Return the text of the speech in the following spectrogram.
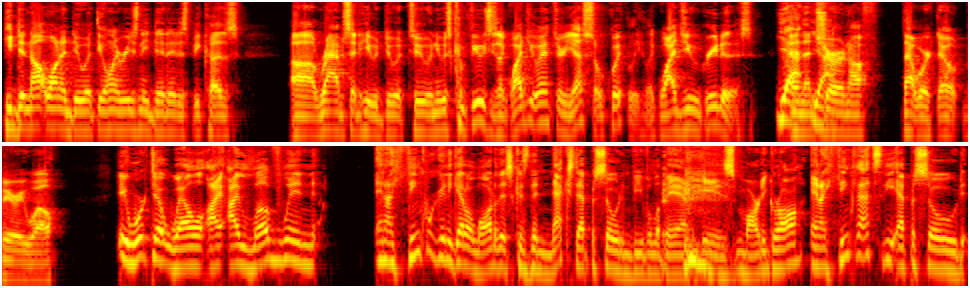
he did not want to do it. The only reason he did it is because uh, Raab said he would do it too, and he was confused. He's like, "Why'd you answer yes so quickly? Like, why'd you agree to this?" Yeah, and then yeah. sure enough, that worked out very well. It worked out well. I I love when. And I think we're going to get a lot of this because the next episode in Viva La Bam is Mardi Gras. And I think that's the episode,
